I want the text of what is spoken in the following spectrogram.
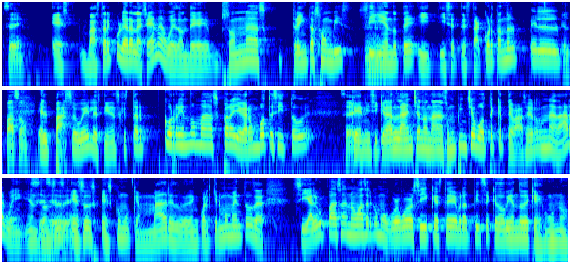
Sí. es, va a estar culera la escena, güey, donde son unas 30 zombies siguiéndote y, y se te está cortando el, el, El paso. el paso, güey. Les tienes que estar corriendo más para llegar a un botecito, güey. Sí. Que ni siquiera es lancha, no nada. Es un pinche bote que te va a hacer nadar, güey. Entonces, sí. eso es, es como que madres, güey. En cualquier momento, o sea, si algo pasa, no va a ser como World War C, que este Brad Pitt se quedó viendo de que uno,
